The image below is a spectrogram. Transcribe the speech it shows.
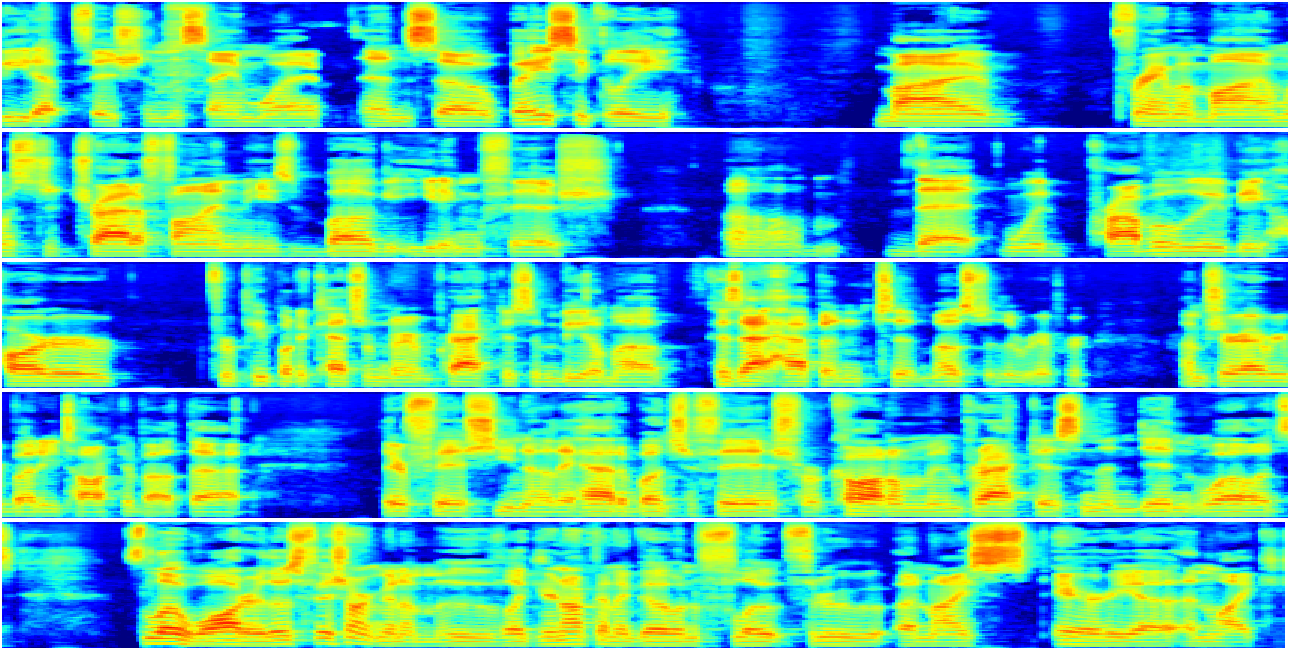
beat up fish in the same way. And so basically my frame of mind was to try to find these bug eating fish um, that would probably be harder for people to catch them during practice and beat them up because that happened to most of the river. I'm sure everybody talked about that. Their fish, you know, they had a bunch of fish or caught them in practice and then didn't. Well, it's it's low water. Those fish aren't going to move. Like you're not going to go and float through a nice area and like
